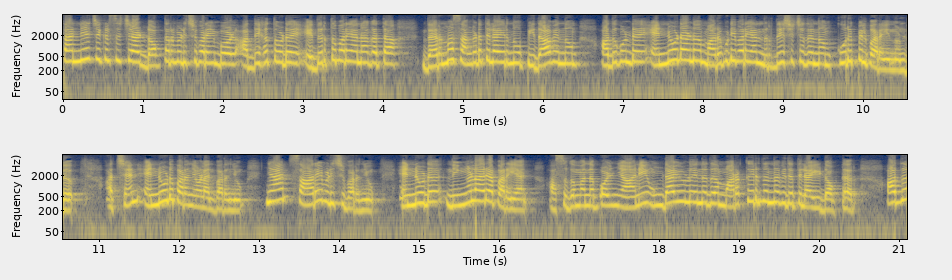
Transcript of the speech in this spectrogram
തന്നെ ചികിത്സിച്ച ഡോക്ടർ വിളിച്ചു പറയുമ്പോൾ അദ്ദേഹത്തോട് എതിർത്തു പറയാനാകാത്ത ധർമ്മസങ്കടത്തിലായിരുന്നു പിതാവെന്നും അതുകൊണ്ട് എന്നോടാണ് മറുപടി പറയാൻ നിർദ്ദേശിച്ചതെന്നും കുറിപ്പിൽ പറയുന്നുണ്ട്. അച്ഛൻ എന്നോട് പറഞ്ഞോളാൻ പറഞ്ഞു. ഞാൻ സാറെ വിളിച്ചു പറഞ്ഞു. എന്നോട് നിങ്ങളാരാ പറയാൻ? അസുഖം വന്നപ്പോൾ ഞാനേ ഉണ്ടായുള്ളൂ എന്നത് മറക്കരുതെന്ന വിധത്തിലായി ഡോക്ടർ. അത്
